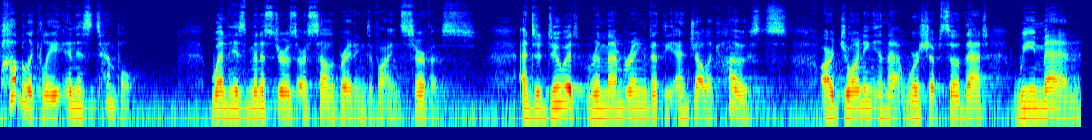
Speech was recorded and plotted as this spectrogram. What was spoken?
publicly in his temple when his ministers are celebrating divine service, and to do it remembering that the angelic hosts are joining in that worship so that we men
